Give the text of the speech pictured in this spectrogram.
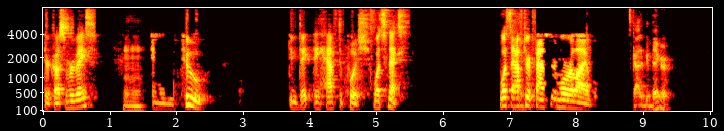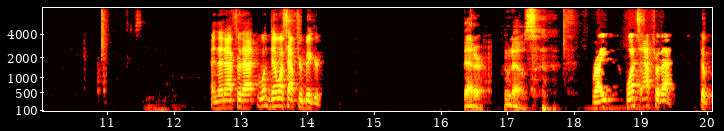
their customer base. Mm-hmm. And two, dude, they, they have to push. What's next? What's after faster, more reliable? It's got to be bigger. And then after that, what, then what's after bigger? Better. Who knows? right? What's after that? The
